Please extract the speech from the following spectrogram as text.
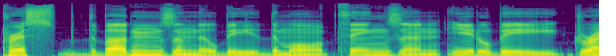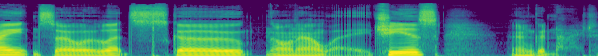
press the buttons, and there'll be the more things, and it'll be great. So let's go on our way. Cheers, and good night.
